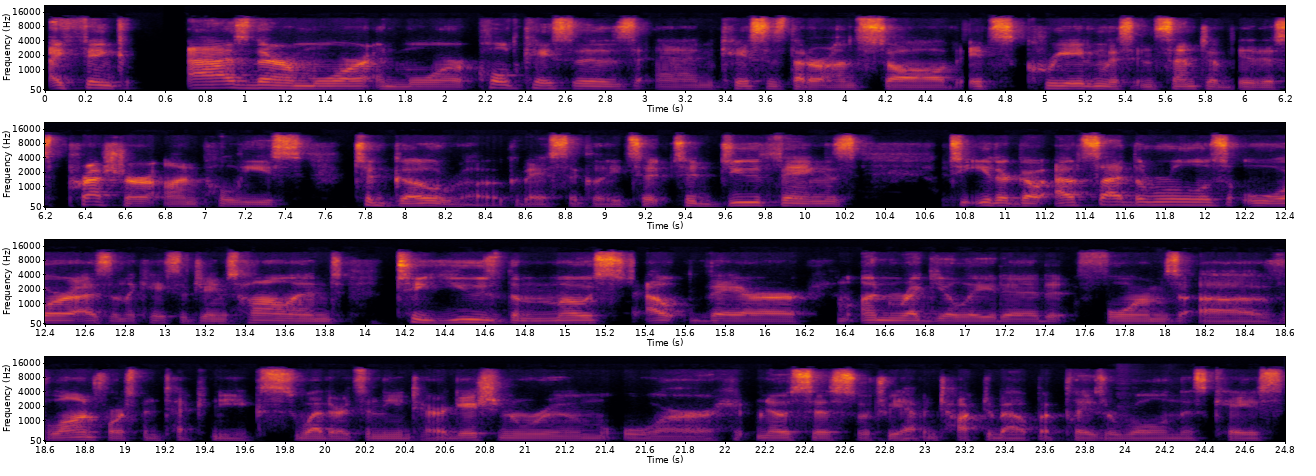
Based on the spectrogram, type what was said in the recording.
I think as there are more and more cold cases and cases that are unsolved, it's creating this incentive, this pressure on police to go rogue, basically, to, to do things to either go outside the rules or, as in the case of James Holland, to use the most out there, unregulated forms of law enforcement techniques, whether it's in the interrogation room or hypnosis, which we haven't talked about but plays a role in this case.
